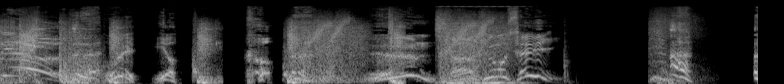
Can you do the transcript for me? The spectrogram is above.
りゃ俺いや！はうん！覚悟せい！はお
